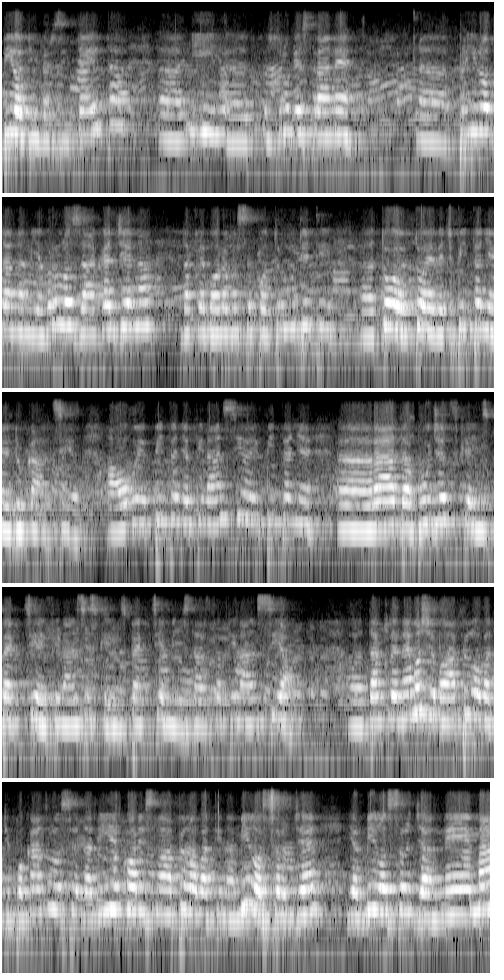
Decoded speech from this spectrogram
biodiverziteta i s druge strane priroda nam je vrlo zagađena, dakle moramo se potruditi, to, to je već pitanje edukacije. A ovo je pitanje financija i pitanje rada budžetske inspekcije i finansijske inspekcije Ministarstva financija. Dakle, ne možemo apelovati, pokazalo se da nije korisno apelovati na milosrđe, jer milosrđa nema,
